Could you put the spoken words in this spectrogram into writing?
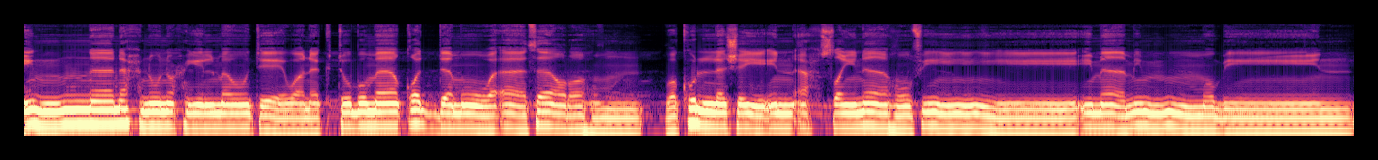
انا نحن نحيي الموت ونكتب ما قدموا واثارهم وكل شيء احصيناه في امام مبين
